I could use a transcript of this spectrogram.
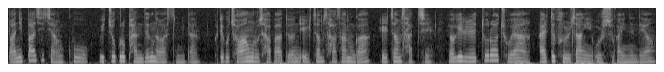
많이 빠지지 않고 위쪽으로 반등 나왔습니다. 그리고 저항으로 잡아둔 1.43과 1.47 여기를 뚫어줘야 알트 불장이 올 수가 있는데요.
